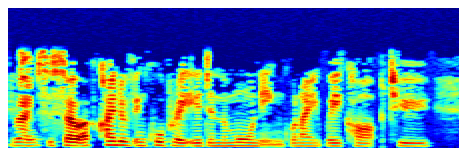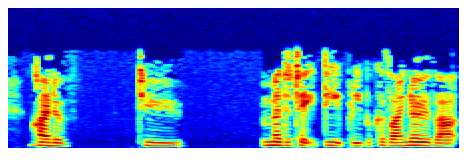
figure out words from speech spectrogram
Right. so, so I've kind of incorporated in the morning when I wake up to kind Right. of to meditate deeply because I know that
